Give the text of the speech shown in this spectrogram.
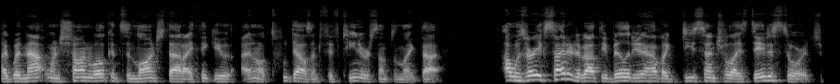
like when that when Shawn Wilkinson launched that, I think it was, I don't know 2015 or something like that. I was very excited about the ability to have like decentralized data storage.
